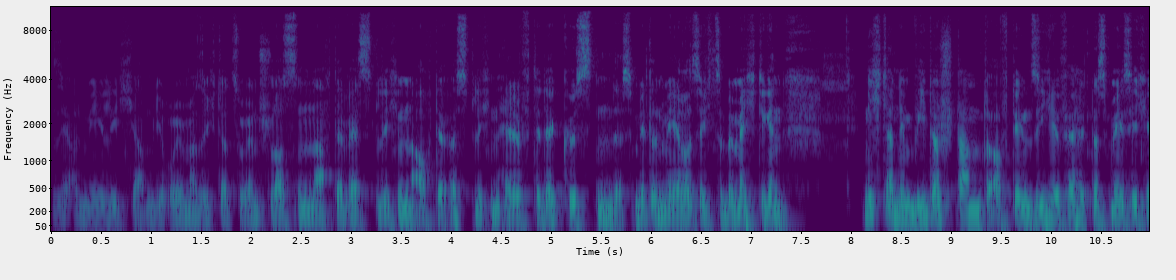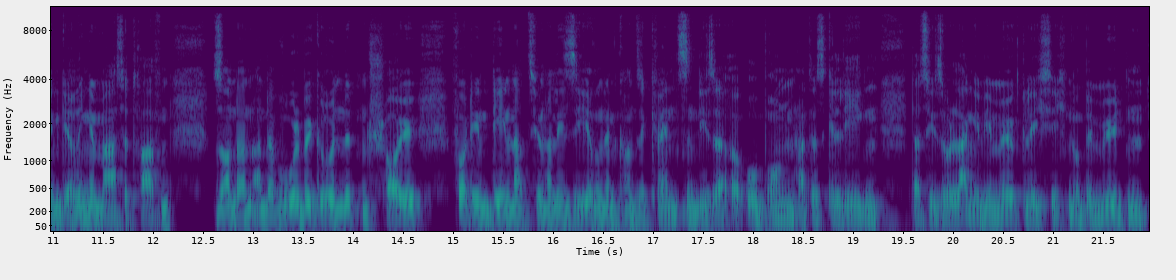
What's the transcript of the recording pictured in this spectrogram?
Sehr allmählich haben die Römer sich dazu entschlossen, nach der westlichen, auch der östlichen Hälfte der Küsten des Mittelmeeres sich zu bemächtigen, nicht an dem Widerstand, auf den sie hier verhältnismäßig in geringem Maße trafen, sondern an der wohlbegründeten Scheu vor den denationalisierenden Konsequenzen dieser Eroberungen hat es gelegen, dass sie so lange wie möglich sich nur bemühten,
